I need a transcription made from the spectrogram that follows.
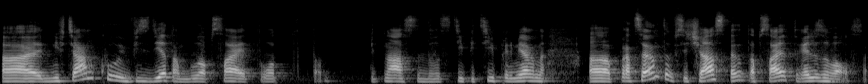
uh, нефтянку, везде там был апсайд от 15-25 примерно uh, процентов. Сейчас этот апсайд реализовался.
